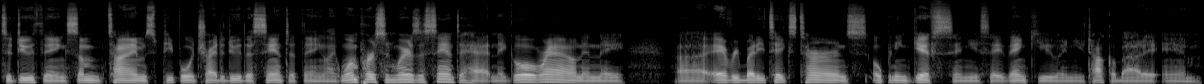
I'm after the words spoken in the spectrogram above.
to do things. Sometimes people would try to do the Santa thing, like one person wears a Santa hat and they go around and they uh, everybody takes turns opening gifts and you say thank you and you talk about it and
